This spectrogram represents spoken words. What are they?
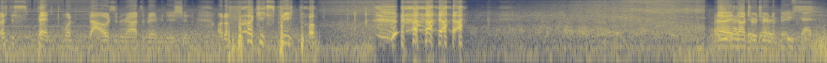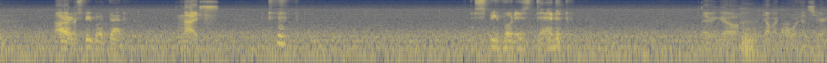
I just spent 1,000 rounds of ammunition on a fucking speedboat. Are Uh, not to dead? return to He's base. dead. Oh, Alright, speedboat dead. Nice. speedboat is dead. There we go. Got my coordinates here.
